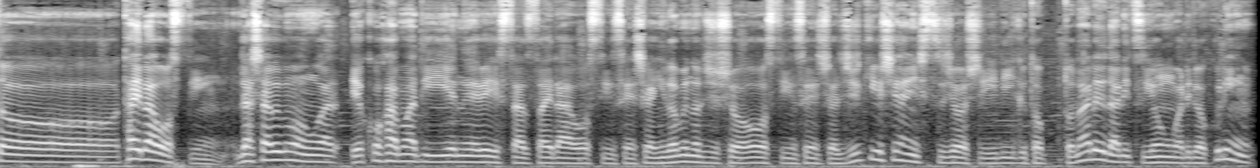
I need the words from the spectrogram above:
と、タイラー・オースティン。打者部門は横浜 DNA ベイスターズタイラー・オースティン選手が2度目の受賞。オースティン選手は19試合に出場し、リーグトップとなる打率4割6厘、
